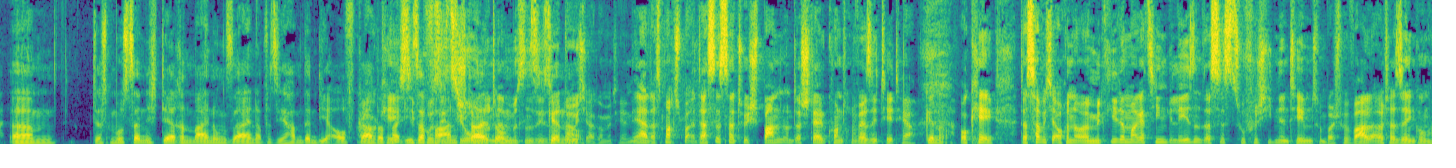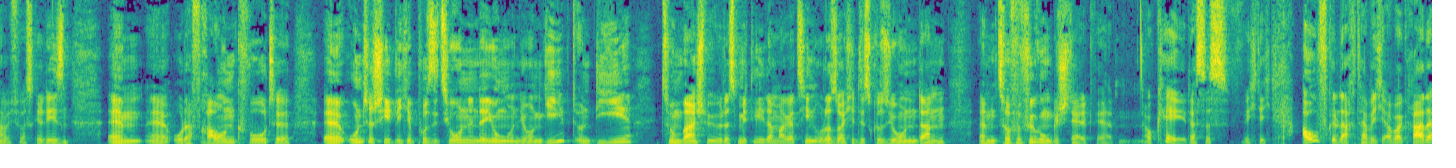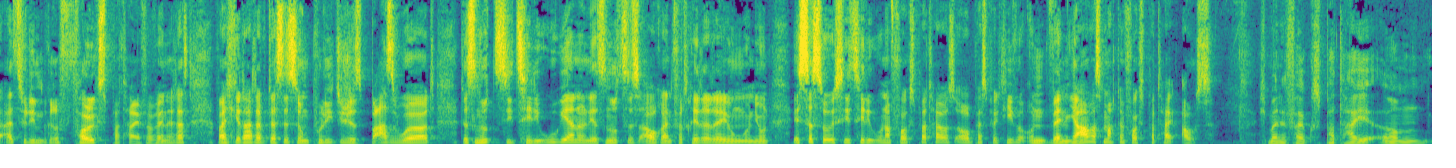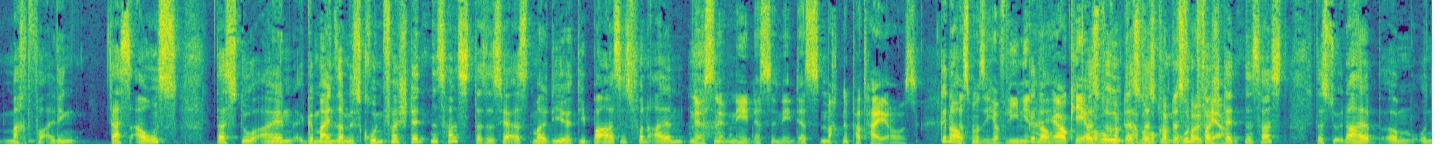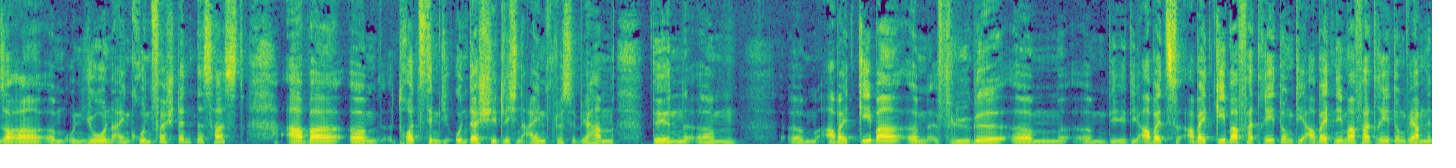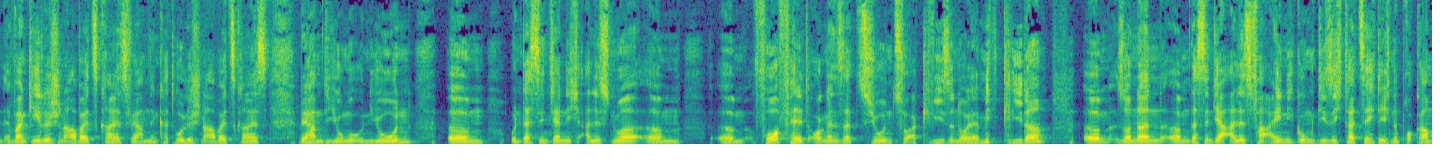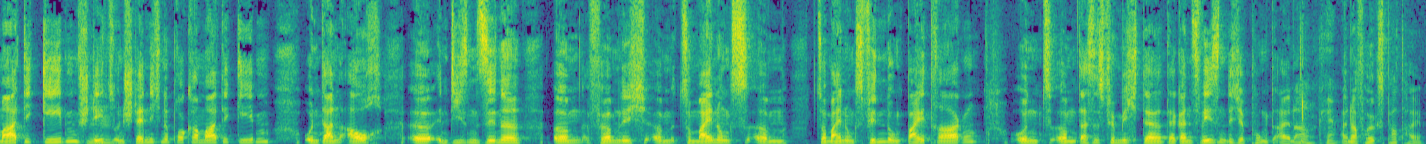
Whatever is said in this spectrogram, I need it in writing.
Ähm, das muss dann nicht deren Meinung sein, aber sie haben dann die Aufgabe Okay, bei die dieser Position Veranstaltung. Und dann müssen sie so genau. durchargumentieren. Ja, das macht Spaß. Das ist natürlich spannend und das stellt Kontroversität her. Genau. Okay, das habe ich auch in eurem Mitgliedermagazin gelesen. Das ist zu verschiedenen Themen, zum Beispiel Wahlaltersenkung habe ich was gelesen ähm, äh, oder Frauenquote, äh, unterschiedliche Positionen in der Jungen Union gibt und die zum Beispiel über das Mitgliedermagazin oder solche Diskussionen dann ähm, zur Verfügung gestellt werden. Okay, das ist wichtig. Aufgelacht habe ich aber gerade, als du den Begriff Volkspartei verwendet hast, weil ich gedacht habe, das ist so ein politisches Buzzword, das nutzt die CDU gerne und jetzt nutzt es auch ein Vertreter der Jungen Union. Ist das so, ist die CDU eine Volkspartei aus eurer Perspektive? Und wenn ja, was macht eine Volkspartei aus? Ich meine, Volkspartei ähm, macht vor allen Dingen das aus, dass du ein gemeinsames Grundverständnis hast. Das ist ja erstmal die, die Basis von allem. Das, nee, das, nee, das macht eine Partei aus. Genau. Dass man sich auf Linien Genau. Ja, okay, dass aber wo du, kommt, dass, aber wo dass kommt du das her? Grundverständnis hast, dass du innerhalb ähm, unserer ähm, Union ein Grundverständnis hast, aber ähm, trotzdem die unterschiedlichen Einflüsse. Wir haben den ähm, ähm, Arbeitgeberflügel, ähm, ähm, die, die Arbeits Arbeitgebervertretung, die Arbeitnehmervertretung, wir haben den evangelischen Arbeitskreis, wir haben den katholischen Arbeitskreis, wir haben die junge Union. Ähm, und das sind ja nicht alles nur ähm, ähm, Vorfeldorganisationen zur Akquise neuer Mitglieder, ähm, sondern ähm, das sind ja alles Vereinigungen, die sich tatsächlich eine Programmatik geben, stets und ständig eine Programmatik geben und dann auch äh, in diesem Sinne ähm, förmlich ähm, zur, Meinungs, ähm, zur Meinungsfindung beitragen. Und ähm, das ist für mich der, der ganz wesentliche Punkt einer, Okay. einer Volkspartei.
